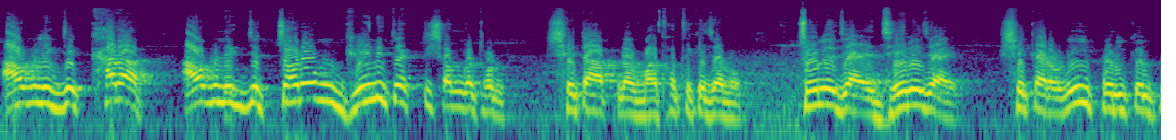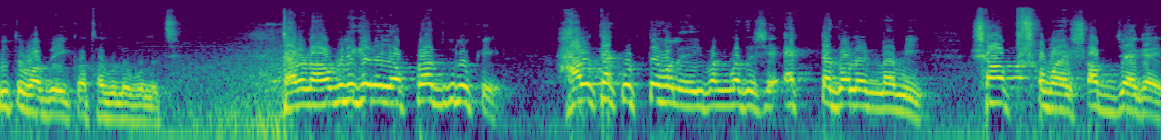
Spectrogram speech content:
আওয়ামী লীগ যে খারাপ, আওয়ামী লীগ যে চরম ঘৃণিত একটি সংগঠন, সেটা আপনার মাথা থেকে যেন চলে যায়, ঝেড়ে যায়। সে কারণেই পরিকল্পিতভাবে এই কথাগুলো বলেছে। কারণ আওয়ামী লীগের এই অপরাধগুলোকে হালকা করতে হলে এই বাংলাদেশে একটা দলের নামই সব সময়, সব জায়গায়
